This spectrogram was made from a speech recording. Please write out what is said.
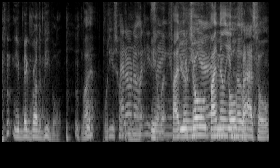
you Big Brother people. What? What are you talking about? I don't know about? what he's You saying. what, If Five you million. told five million. You told who?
